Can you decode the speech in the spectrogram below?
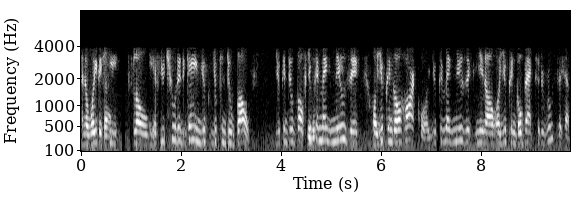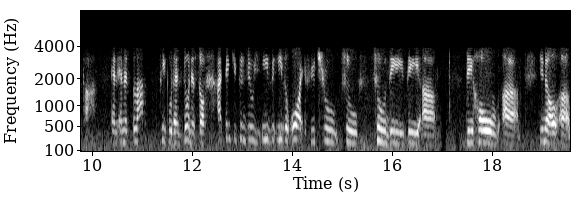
and the way that he flowed. If you true to the game, you you can do both. You can do both. You can make music or you can go hardcore. You can make music, you know, or you can go back to the roots of hip hop. And and it's a lot of people that's doing it. So I think you can do either either or if you true to to the the uh the whole uh you know uh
